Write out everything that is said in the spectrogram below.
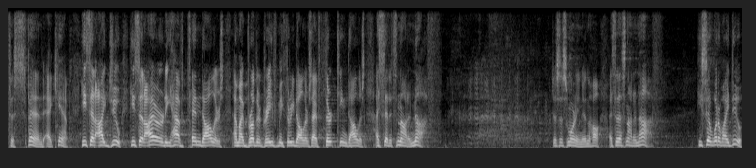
to spend at camp. He said, I do. He said, I already have $10 and my brother gave me $3. I have $13. I said, It's not enough. Just this morning in the hall, I said, That's not enough. He said, What do I do?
